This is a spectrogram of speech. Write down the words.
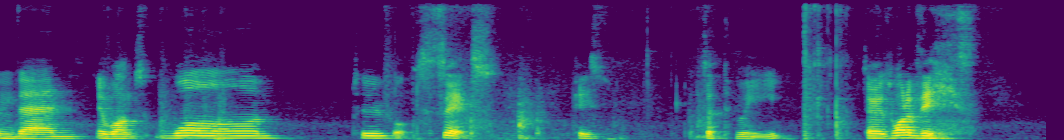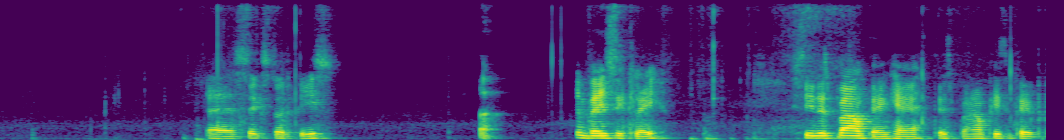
and then it wants one, two, four, six piece. It's a three. So it's one of these. Uh, six stud piece. And basically, see this brown thing here, this brown piece of paper.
